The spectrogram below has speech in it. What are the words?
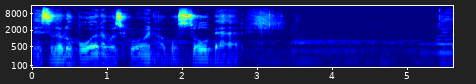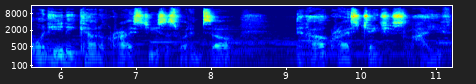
This little boy that was growing up was so bad. And when he encountered Christ Jesus for himself and how Christ changed his life,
